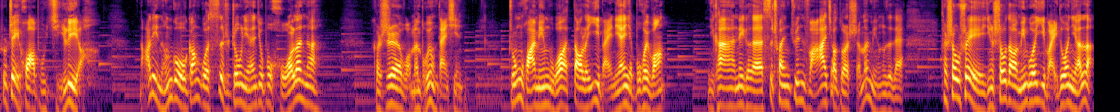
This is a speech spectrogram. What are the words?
说：“这话不吉利啊，哪里能够刚过四十周年就不活了呢？”可是我们不用担心，中华民国到了一百年也不会亡。你看那个四川军阀叫做什么名字的？他收税已经收到民国一百多年了。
